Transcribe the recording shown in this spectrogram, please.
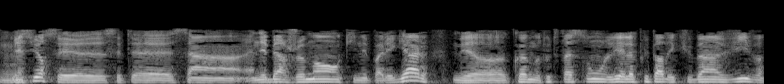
Mhm. Bien sûr, c'est, c'était, c'est un, un hébergement qui n'est pas légal, mais euh, comme de toute façon, les- la plupart des Cubains vivent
